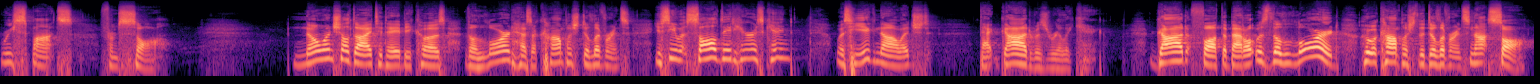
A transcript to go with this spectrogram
response from Saul. No one shall die today because the Lord has accomplished deliverance. You see what Saul did here as king was he acknowledged that God was really king. God fought the battle. It was the Lord who accomplished the deliverance, not Saul.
